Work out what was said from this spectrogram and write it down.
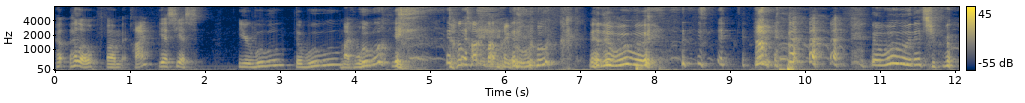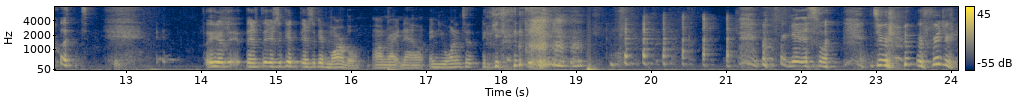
He- hello. Um. Hi. Yes. Yes. Your woo woo. The woo woo. My woo woo. Don't talk about my woo woo. the woo woo. the woo woo that you brought. You know, There's, there's a good there's a good marble on right now, and you wanted to. Forget this one. It's your refrigerator.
